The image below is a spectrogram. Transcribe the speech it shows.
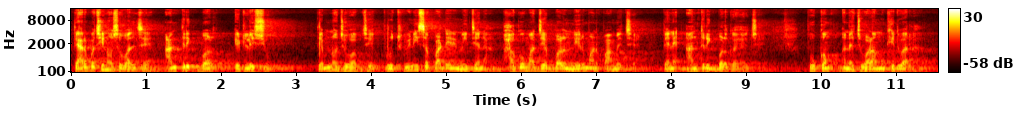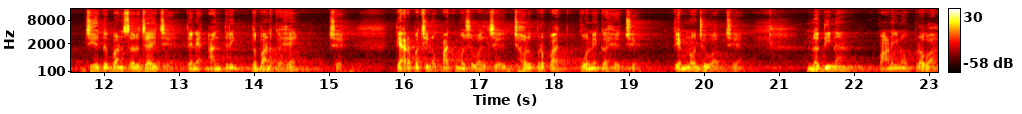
ત્યાર પછીનો સવાલ છે, આંતરિક બળ એટલે શું? તેમનો જવાબ છે, પૃથ્વીની સપાટીની નીચેના ભાગોમાં જે બળ નિર્માણ પામે છે, તેને આંતરિક બળ કહે છે. ભૂકંપ અને જ્વાળામુખી દ્વારા જે દબાણ સર્જાય છે, તેને આંતરિક દબાણ કહે છે. ત્યાર પછીનો પાંચમો સવાલ છે, જળપ્રપાત કોને કહે છે? તેમનો જવાબ છે, નદીના પાણીનો પ્રવાહ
